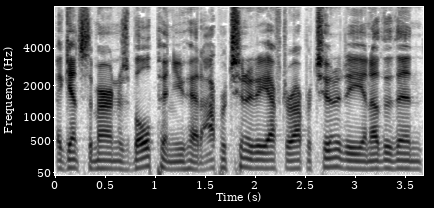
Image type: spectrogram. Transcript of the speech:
against the Mariners bullpen, you had opportunity after opportunity, and other than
